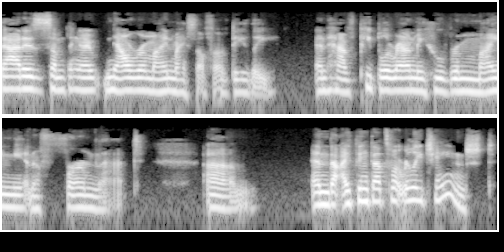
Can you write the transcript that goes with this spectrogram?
that is something i now remind myself of daily and have people around me who remind me and affirm that. Um and i think that's what really changed.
